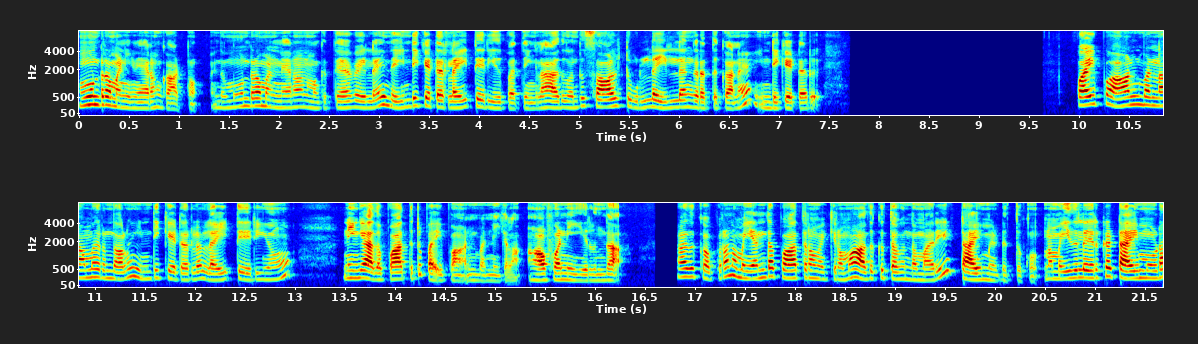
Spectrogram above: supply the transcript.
மூன்றரை மணி நேரம் காட்டும். இந்த மூன்றரை மணி நேரம் நமக்கு தேவையில்லை. இந்த இண்டிகேட்டர் லைட் எரியுது பார்த்தீங்களா அது வந்து சால்ட் உள்ளே இல்லைங்கிறதுக்கான இண்டிகேட்டரு பைப்பு ஆன் பண்ணாமல் இருந்தாலும் இண்டிகேட்டரில் லைட் எரியும். நீங்கள் அதை பார்த்துட்டு பைப்பை ஆன் பண்ணிக்கலாம். ஆஃப் பண்ணி இருந்தால் அதுக்கப்புறம் நம்ம எந்த பாத்திரம் வைக்கிறோமோ அதுக்கு தகுந்த மாதிரி டைம் எடுத்துக்கும். நம்ம இதில் இருக்க டைமோட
